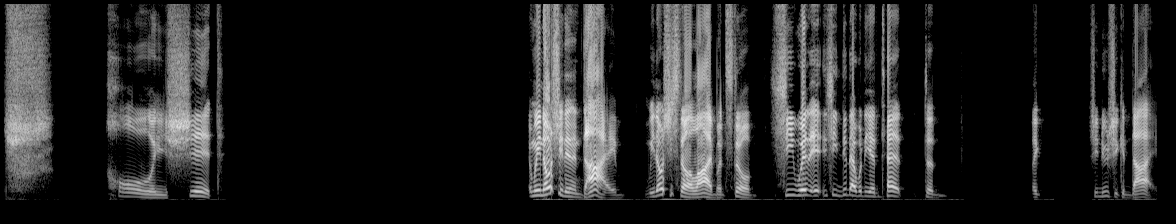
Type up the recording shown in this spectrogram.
Holy shit. And we know she didn't die. We know she's still alive, but still, she went. She did that with the intent to, she knew she could die.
